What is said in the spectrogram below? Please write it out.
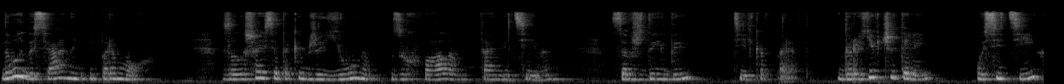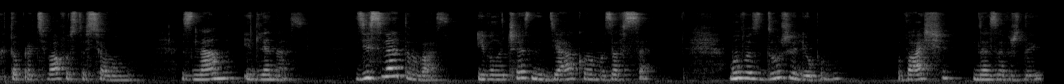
нових досягнень і перемог. Залишайся таким же юним, зухвалим та амбіційним. Завжди йди тільки вперед. Дорогі вчителі, усі ті, хто працював у 107-му, з нами і для нас. Зі святом вас і величезне дякуємо за все. Ми вас дуже любимо. Ваші назавжди,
